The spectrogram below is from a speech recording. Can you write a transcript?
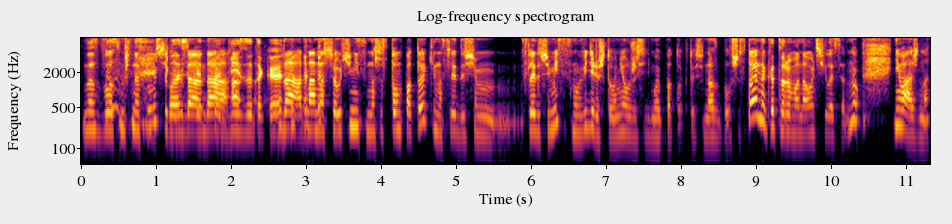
У нас был смешной случай, когда да, а, такая. да, одна наша ученица на шестом потоке, на следующем в следующий месяц мы увидели, что у нее уже седьмой поток. То есть у нас был шестой, на котором она училась. Ну, неважно.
